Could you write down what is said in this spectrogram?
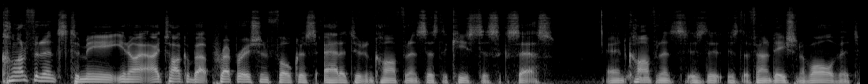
confidence to me, you know, I, I, talk about preparation, focus, attitude, and confidence as the keys to success, and confidence is the is the foundation of all of it.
